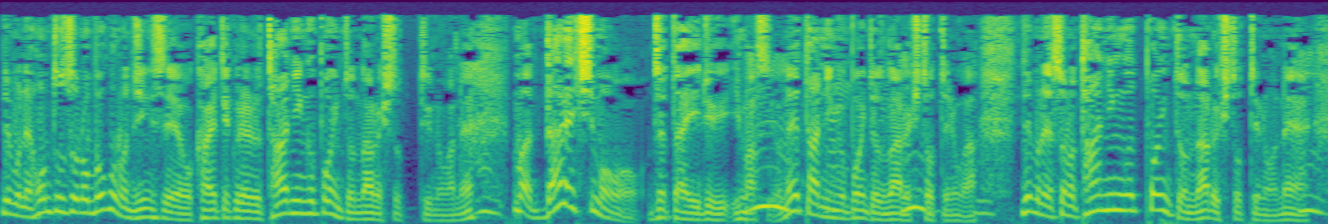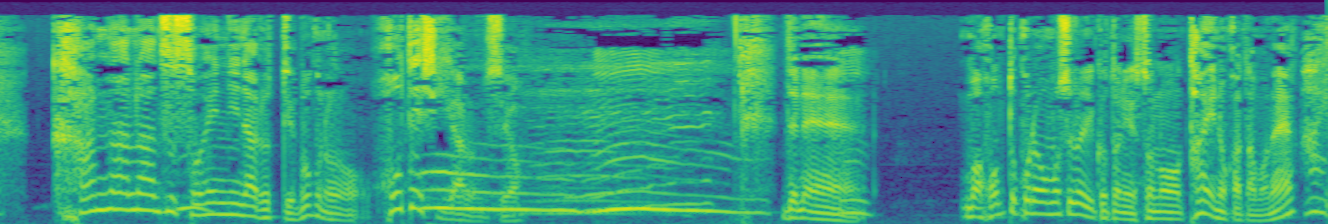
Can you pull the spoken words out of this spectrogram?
でもね、本当その僕の人生を変えてくれるターニングポイントになる人っていうのがね、はい、まあ誰しも絶対いる、いますよね、ターニングポイントになる人っていうのが。でもね、そのターニングポイントになる人っていうのはね、必ず疎遠になるっていう僕の方程式があるんですよ。でね、まあ本当これ面白いことに、そのタイの方もね、はい、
